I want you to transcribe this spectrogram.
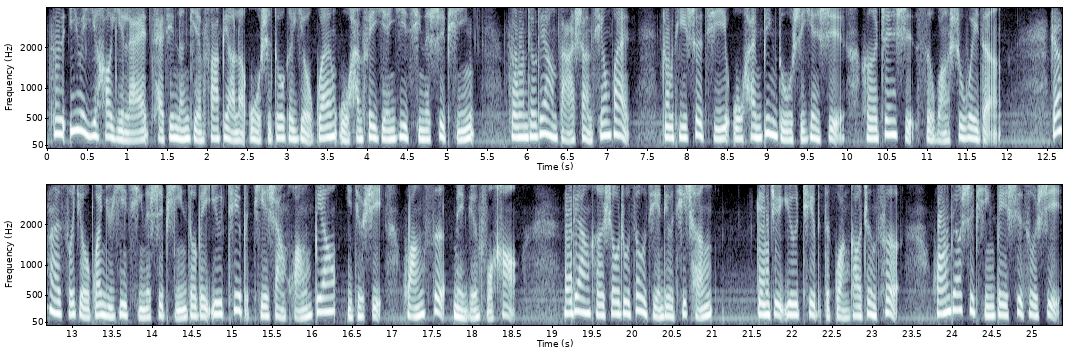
自一月一号以来，财经能源发表了五十多个有关武汉肺炎疫情的视频，总流量达上千万，主题涉及武汉病毒实验室和真实死亡数位等。然而，所有关于疫情的视频都被 YouTube 贴上黄标，也就是黄色美元符号，流量和收入骤减六七成。根据 YouTube 的广告政策，黄标视频被视作是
